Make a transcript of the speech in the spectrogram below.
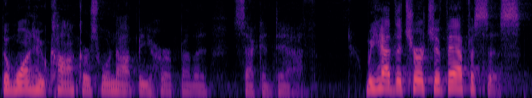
The one who conquers will not be hurt by the second death. We had the church of Ephesus,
